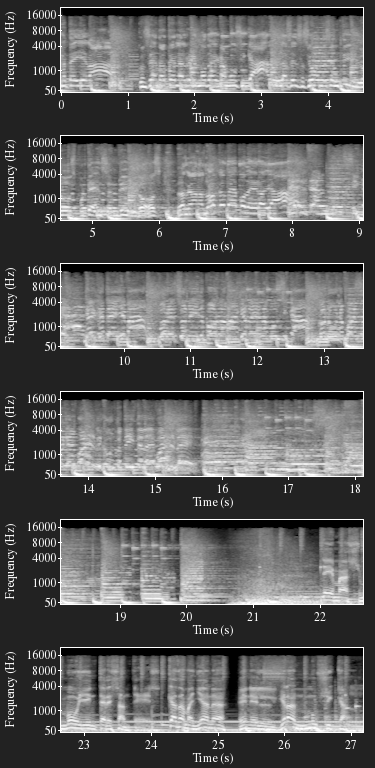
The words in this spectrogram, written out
déjate llevar. Concéntrate en el ritmo de gran musical, la sensación de sentidos por ti encendidos, las ganas locas de poder hallar. El gran musical, déjate llevar por el sonido, por la magia de la música, con una fuerza que envuelve y junto a ti te devuelve. El gran musical. Temas muy interesantes. Cada mañana en el Gran Musical.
